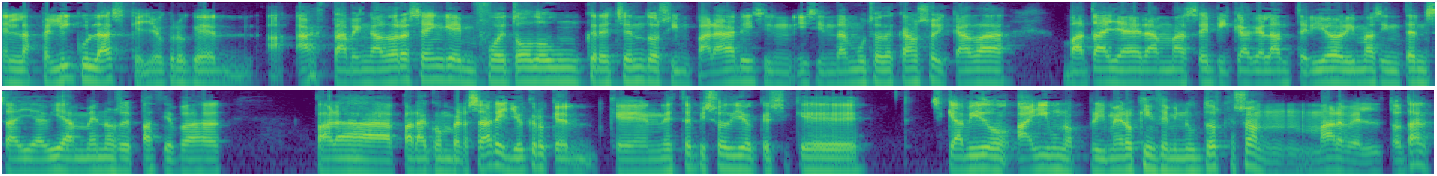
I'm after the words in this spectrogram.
en las películas, que yo creo que hasta Vengadores Endgame fue todo un crescendo sin parar y sin, sin dar mucho descanso y cada batalla era más épica que la anterior y más intensa y había menos espacio para, para, para conversar. Y yo creo que, que, en este episodio que sí que sí que ha habido, hay unos primeros 15 minutos que son Marvel total.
